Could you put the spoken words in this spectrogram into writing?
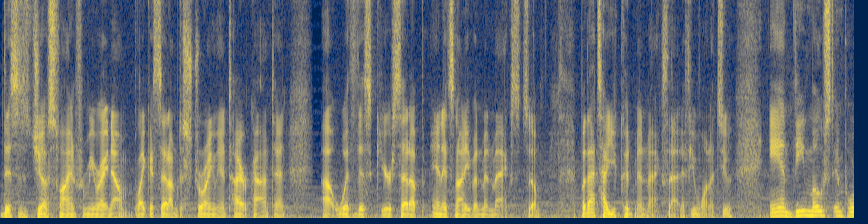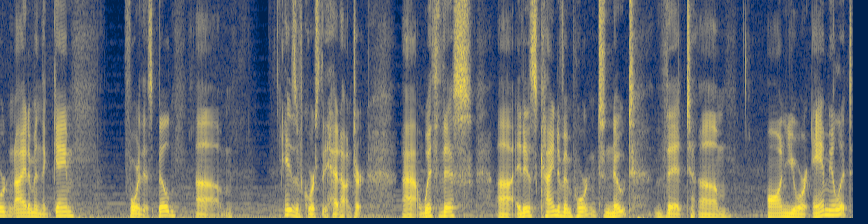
this is just fine for me right now. Like I said, I'm destroying the entire content uh, with this gear setup, and it's not even min-maxed. So, but that's how you could min-max that if you wanted to. And the most important item in the game for this build um, is, of course, the Headhunter. Uh, with this, uh, it is kind of important to note that um, on your amulet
